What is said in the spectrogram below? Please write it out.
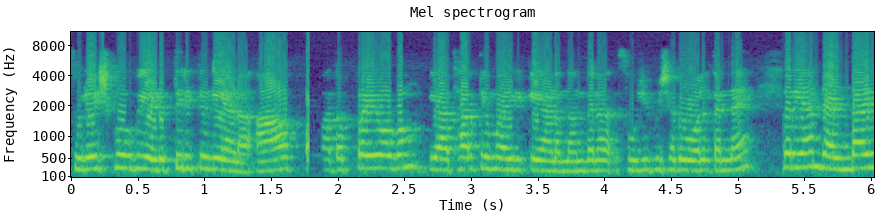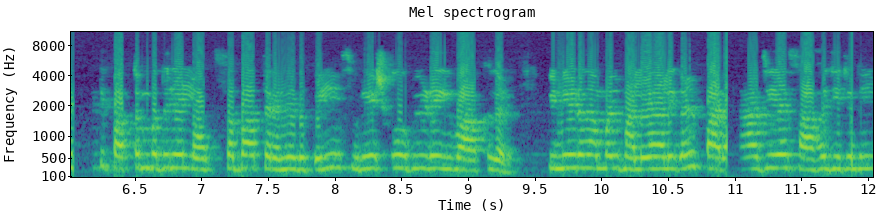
സുരേഷ് ഗോപി എടുത്തിരിക്കുകയാണ്. ആ പദപ്രയോഗം യാഥാർത്ഥ്യമായിരിക്കുകയാണ് നന്ദന സൂചിപ്പിച്ചതുപോലെ തന്നെ. അറിയാം രണ്ടായിരത്തി പത്തൊമ്പതിലെ ലോക്സഭാ തെരഞ്ഞെടുപ്പിൽ സുരേഷ് ഗോപിയുടെ ഈ വാക്കുകൾ. പിന്നീട് നമ്മൾ മലയാളികൾ പരാജയ സാഹചര്യത്തിൽ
